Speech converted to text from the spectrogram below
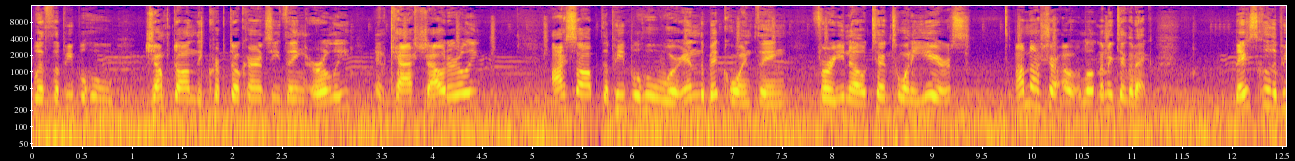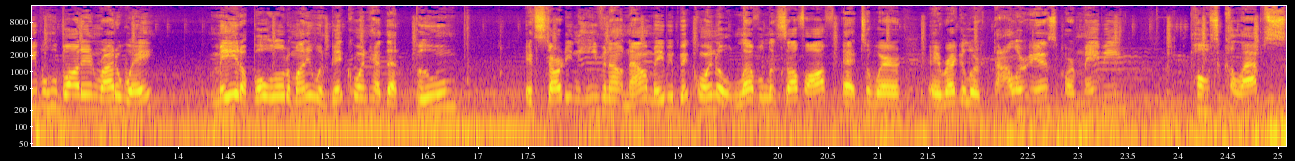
with the people who jumped on the cryptocurrency thing early and cashed out early, I saw the people who were in the Bitcoin thing for, you know, 10, 20 years I'm not sure. Oh, let me take it back. Basically, the people who bought in right away made a boatload of money when Bitcoin had that boom. It's starting to even out now. Maybe Bitcoin will level itself off at to where a regular dollar is, or maybe post collapse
